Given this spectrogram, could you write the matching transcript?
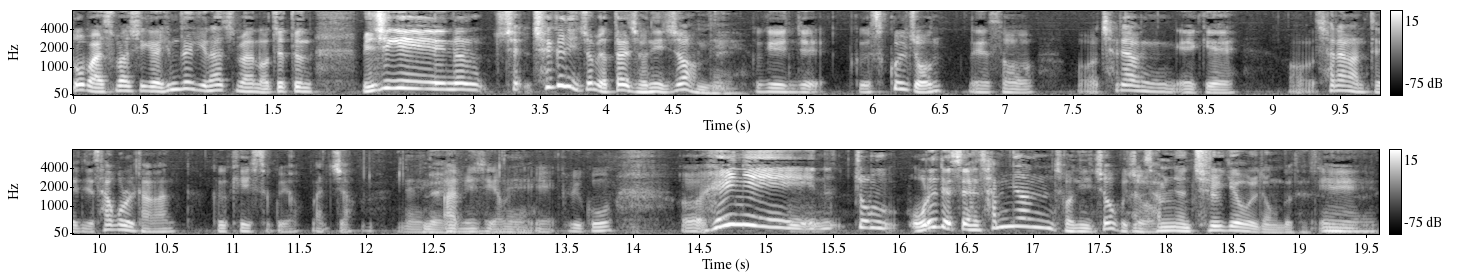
또 말씀하시기가 힘들긴 하지만 어쨌든 민식이는 최, 최근이죠 몇 달 전이죠. 네. 그게 이제 그 스쿨존에서 어, 차량에게 어, 차량한테 이제 사고를 당한 그 케이스고요, 맞죠? 네. 네. 아 민식이 네. 예. 그리고 어, 혜인이는 좀 오래됐어요. 한 3년 전이죠, 그죠? 한 3년 7개월 정도 됐습니다. 예.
